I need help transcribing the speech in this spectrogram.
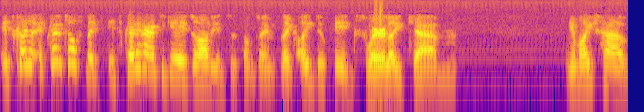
it's kind of it's kind of tough. Like it's kind of hard to gauge audiences sometimes. Like I do gigs where like um, you might have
